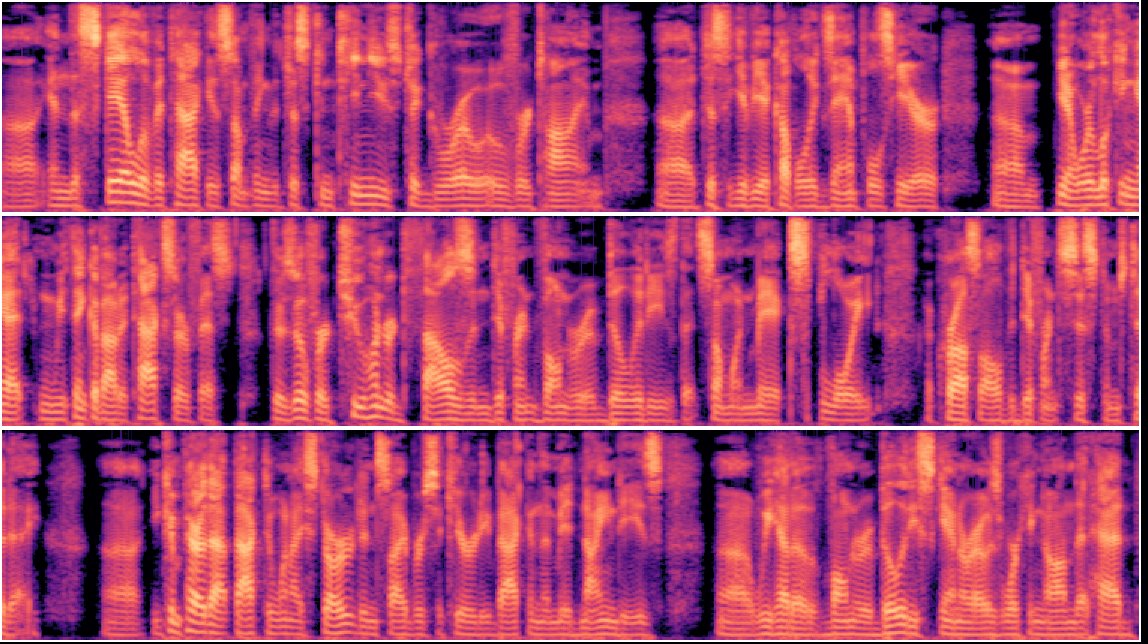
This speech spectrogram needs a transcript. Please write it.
Uh, and the scale of attack is something that just continues to grow over time. Uh, just to give you a couple examples here, um, you know, we're looking at when we think about attack surface, there's over 200,000 different vulnerabilities that someone may exploit across all the different systems today. Uh, you compare that back to when I started in cybersecurity back in the mid 90s. Uh, we had a vulnerability scanner I was working on that had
